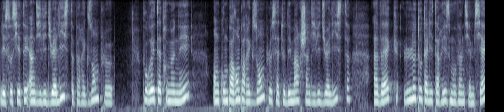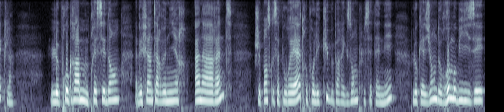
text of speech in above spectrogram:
les sociétés individualistes, par exemple, pourrait être menée en comparant par exemple cette démarche individualiste avec le totalitarisme au XXe siècle. Le programme précédent avait fait intervenir Anna Arendt. Je pense que ça pourrait être, pour les cubes par exemple, cette année, l'occasion de remobiliser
